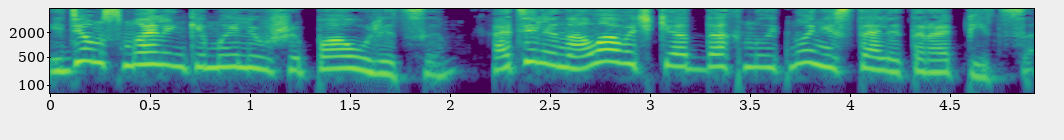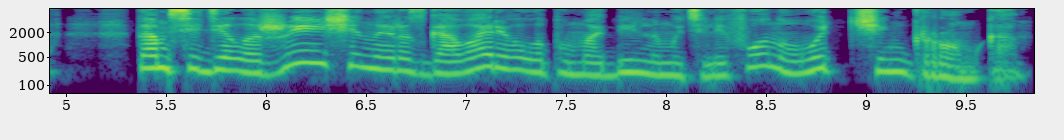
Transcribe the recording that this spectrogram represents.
Идем с маленьким Илюшей по улице. Хотели на лавочке отдохнуть, но не стали торопиться. Там сидела женщина и разговаривала по мобильному телефону очень громко.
